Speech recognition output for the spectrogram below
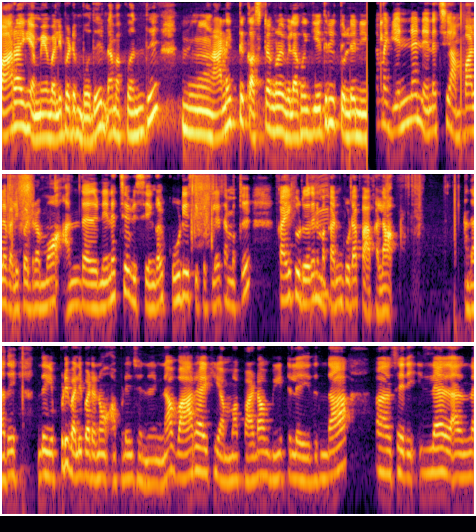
வாராகி அம்மையை வழிபடும்போது நமக்கு வந்து அனைத்து கஷ்டங்களும் விலகும். எதிரி தொல்லை நீ நம்ம என்ன நினச்சி அம்பாவை வழிபடுறோமோ அந்த நினச்ச விஷயங்கள் கூடிய சீக்கிரத்தில் நமக்கு கை கொடுவதை நம்ம கண்கூட பார்க்கலாம். அதாவது இந்த எப்படி வழிபடணும் அப்படின்னு சொன்னீங்கன்னா வாராகி அம்மா படம் வீட்டில் இருந்தால் சரி. இல்லை அந்த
